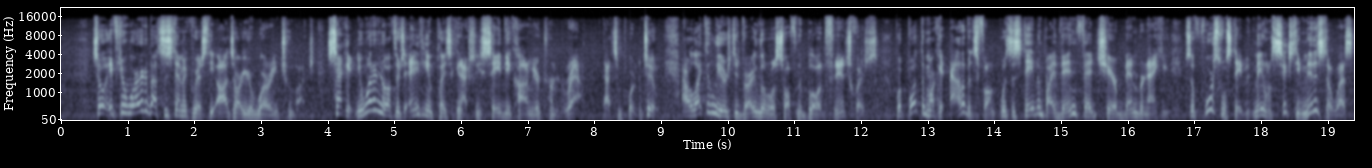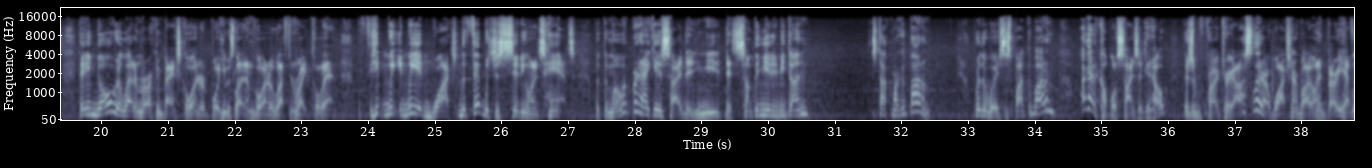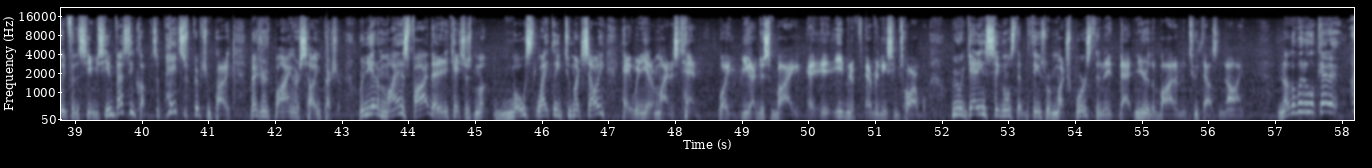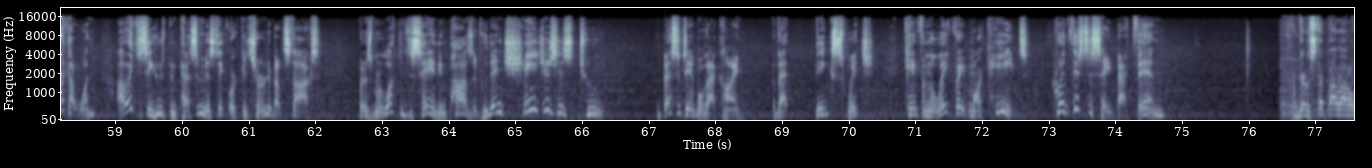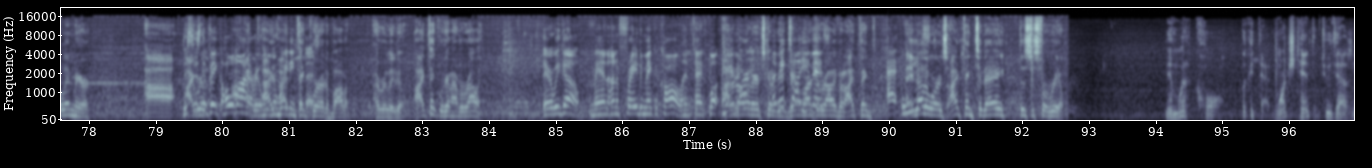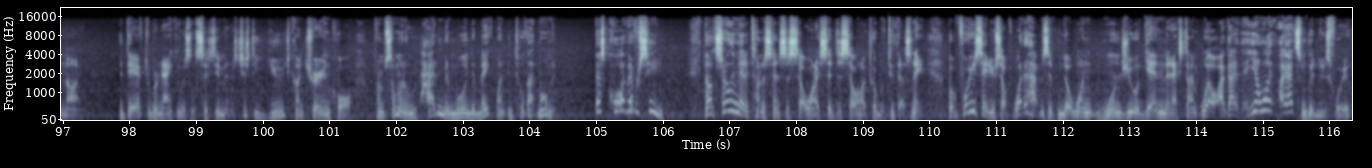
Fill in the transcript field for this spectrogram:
So if you're worried about systemic risk, the odds are you're worrying too much. Second, you want to know if there's anything in place that can actually save the economy or turn it around. That's important too. Our elected leaders did very little to soften the blow of the financial crisis. What brought the market out of its funk was a statement by then Fed Chair Ben Bernanke. It was a forceful statement made on 60 Minutes, no less, that he'd no longer let American banks go under. Boy, he was letting them go under left and right till then. He, we, we had watched, the Fed was just sitting on its hands. But the moment Bernanke decided that, he needed, that something needed to be done, the stock market bottomed. Were there ways to spot the bottom? I got a couple of signs that can help. There's a proprietary oscillator I watch and I rely on it very heavily for the CNBC Investing Club. It's a paid subscription product, measures buying or selling pressure. When you get a minus five, that indicates there's mo- most likely too much selling. Hey, when you get a minus 10, well, you got to do some buying, even if everything seems horrible. We were getting signals that things were much worse than that near the bottom in 2009. Another way to look at it, I got one. I like to see who's been pessimistic or concerned about stocks, but is reluctant to say anything positive, who then changes his tune. The best example of that kind, of that big switch, came from the late great Mark Haines, who had this to say back then. I'm going to step out on a limb here. Uh, this I is really, the big. Hold on, I, everyone. We've been I, waiting for this. I think we're at the bottom. I really do. I think we're going to have a rally. There we go. Man, unafraid to make a call. And, and well, hey, I don't Mark, know whether it's going to be a bear market this, rally, but I think, in least, other words, I think today this is for real. Man, what a call! Look at that, March 10th of 2009, the day after Bernanke was in 60 Minutes. Just a huge contrarian call from someone who hadn't been willing to make one until that moment. Best call I've ever seen. Now, it certainly made a ton of sense to sell when I said to sell in October of 2008. But before you say to yourself, what happens if no one warns you again the next time? Well, I got, you know what? I got some good news for you.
